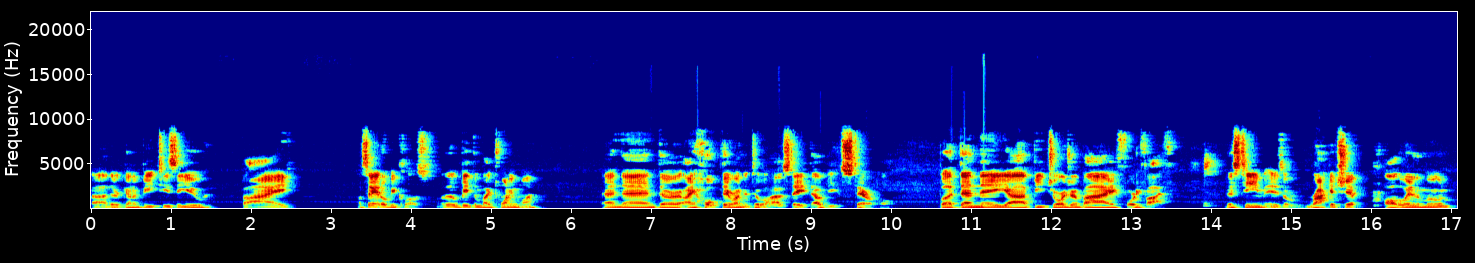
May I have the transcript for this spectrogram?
Uh, they're going to beat TCU by, I'll say it'll be close. They'll beat them by 21. And then they're, I hope they run into Ohio State. That would be hysterical. But then they uh, beat Georgia by 45. This team is a rocket ship all the way to the moon.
